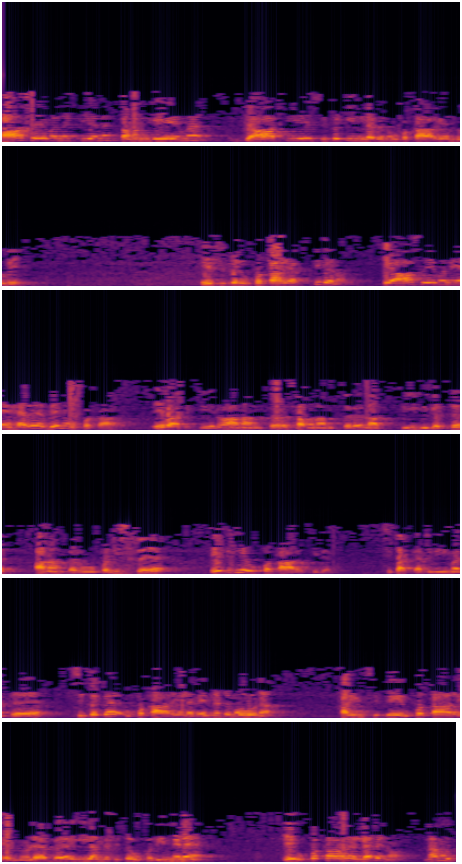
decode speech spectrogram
ආසේවන කියන තමන්ගේම જાතියේ සිතකින් ලැබෙන උපකාරය නෙවේ. ඒ සිතේ උපකාරයක් තිබෙනවා. ඒ ආසේවනයේ හැර වෙන උපකාර. ඒවට කියනවා අනන්තර, සමනන්තර, නත්ති, විගත, අනන්ත රූප නිස්සය. ඒ විදිහේ උපකාර තිබෙනවා. සිතක් ඇතිවීමට සිතක උපකාරය ලැබෙන්නටම ඕන. කලින් සිතේ උපකාරය නොලැබ ඊළඟ සිත උපදින්නේ නැහැ. ඒ උපකාරය ලැබෙනවා. නමුත්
